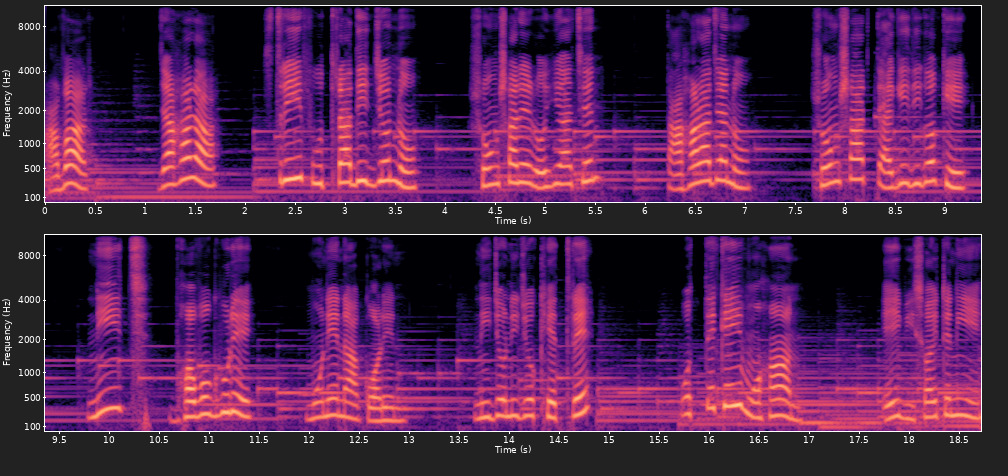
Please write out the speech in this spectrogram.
আবার যাহারা স্ত্রী পুত্রাদির জন্য সংসারে রহিয়াছেন, তাহারা যেন সংসার ত্যাগীদিগকে নিজ ভবঘুরে মনে না করেন। নিজ নিজ ক্ষেত্রে প্রত্যেকেই মহান। এই বিষয়টা নিয়ে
